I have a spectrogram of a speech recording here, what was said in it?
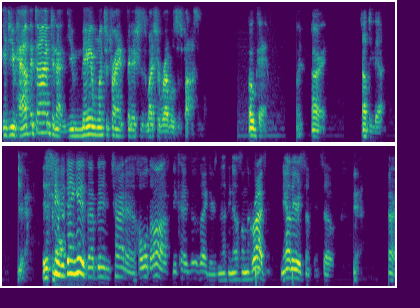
if you have the time tonight, you may want to try and finish as much of Rebels as possible. Okay. All right. I'll do that. Yeah. You See, the thing is, I've been trying to hold off because it was like there's nothing else on the horizon. Now there is something. So. Yeah. All right.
